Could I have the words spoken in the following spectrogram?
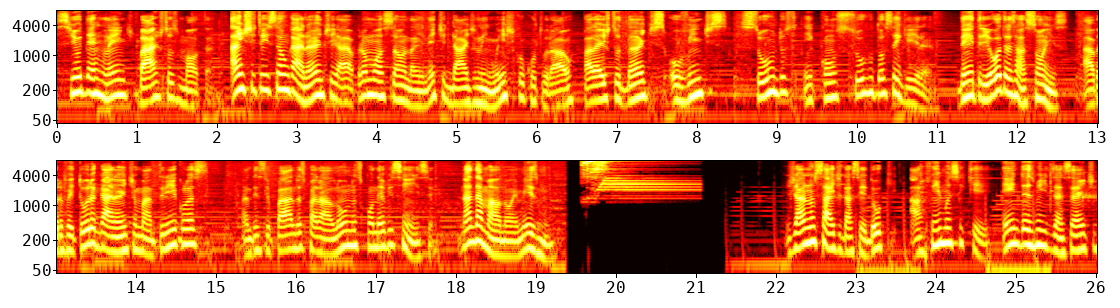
Silderland Bastos Mota. A instituição garante a promoção da identidade linguístico-cultural para estudantes ouvintes surdos e com surdo-cegueira. Dentre outras ações, a Prefeitura garante matrículas antecipadas para alunos com deficiência. Nada mal, não é mesmo? Já no site da SEDUC, afirma-se que, em 2017,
